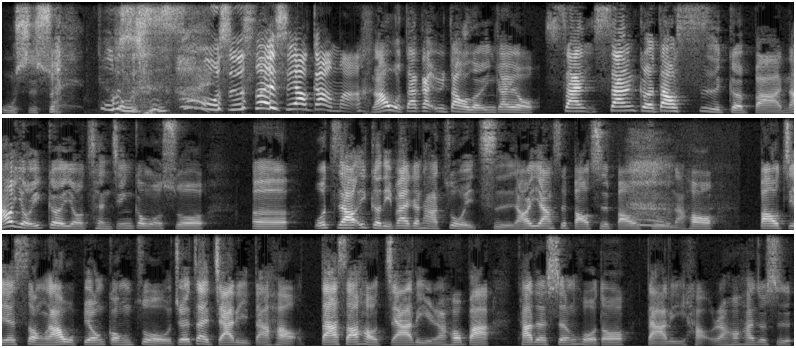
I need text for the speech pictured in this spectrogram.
五十岁。五十岁，五十岁是要干嘛？然后我大概遇到了应该有三三个到四个吧，然后有一个有曾经跟我说，呃，我只要一个礼拜跟他做一次，然后一样是包吃包住，然后包接送，然后我不用工作，我就会在家里打好打扫好家里，然后把他的生活都打理好，然后他就是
